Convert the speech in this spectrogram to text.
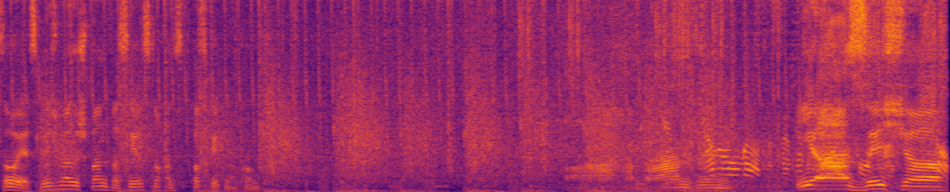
So, jetzt bin ich mal gespannt, was hier jetzt noch als Bossgegner kommt. Oh, Wahnsinn. Ja, sicher.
